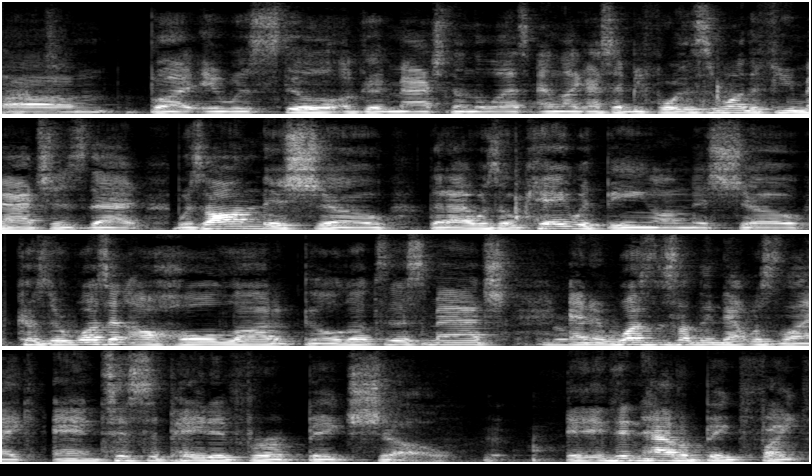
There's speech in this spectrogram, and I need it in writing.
um, but it was still a good match nonetheless. And like I said before, this is one of the few matches that was on this show that I was okay with being on this show because there wasn't a whole lot of build up to this match, and it wasn't something that was like anticipated for a big show. It, it didn't have a big fight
